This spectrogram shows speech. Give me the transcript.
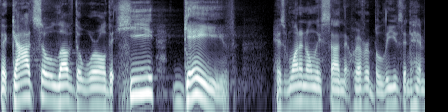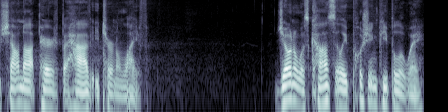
That God so loved the world that he gave his one and only Son, that whoever believes in him shall not perish but have eternal life. Jonah was constantly pushing people away,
